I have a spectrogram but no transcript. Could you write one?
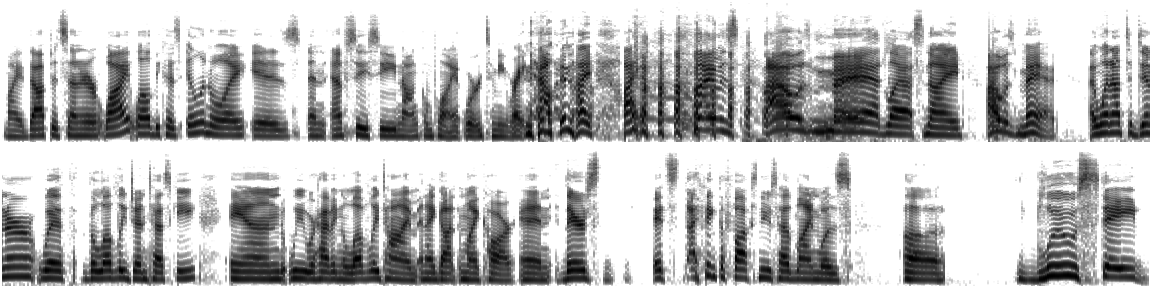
my adopted senator. Why? Well, because Illinois is an FCC non-compliant word to me right now, and I, I, I was, I was mad last night. I was mad. I went out to dinner with the lovely Jen Teske, and we were having a lovely time. And I got in my car, and there's, it's. I think the Fox News headline was, uh, "Blue State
